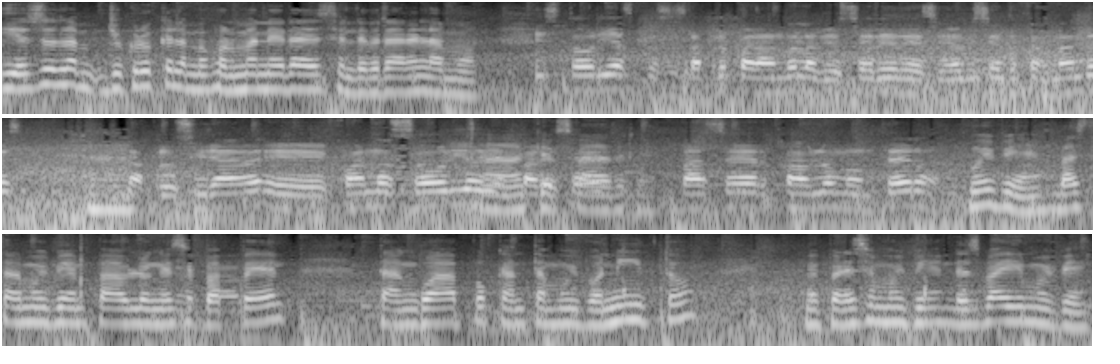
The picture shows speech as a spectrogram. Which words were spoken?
y eso es la- yo creo que la mejor manera de celebrar el amor. Historias, pues se está preparando la bioserie del señor Vicente Fernández. La producirá eh, Juan Osorio y Ah, qué parecer padre. va a ser Pablo Montero. Muy bien, va a estar muy bien Pablo en ese papel, tan guapo, canta muy bonito, me parece muy bien, les va a ir muy bien.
